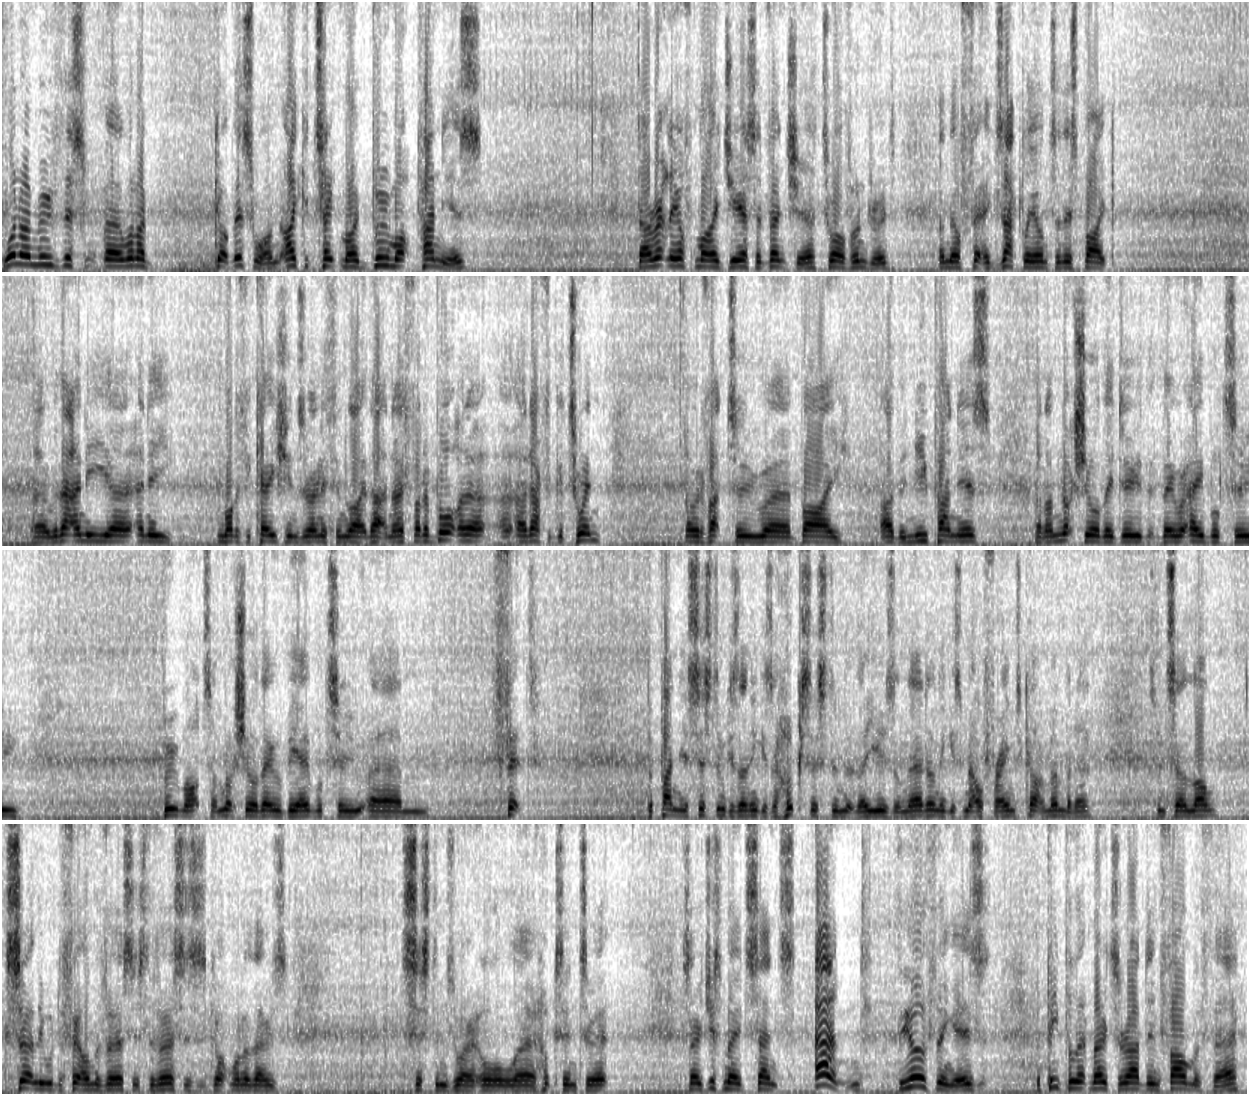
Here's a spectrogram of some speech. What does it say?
when I moved this uh, when I got this one I could take my Bumot panniers directly off my GS Adventure 1200 and they'll fit exactly onto this bike uh, without any uh, any modifications or anything like that. Now if I'd have bought a, a, an Africa Twin I would have had to uh, buy either new panniers and I'm not sure they do that they were able to Bumot, I'm not sure they would be able to um, fit the pannier system because I think it's a hook system that they use on there. I don't think it's metal frames, can't remember now. It's been so long. Certainly wouldn't fit on the Versys. The Versys has got one of those systems where it all uh, hooks into it. So it just made sense. And the other thing is the people at Motorrad in Falmouth there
